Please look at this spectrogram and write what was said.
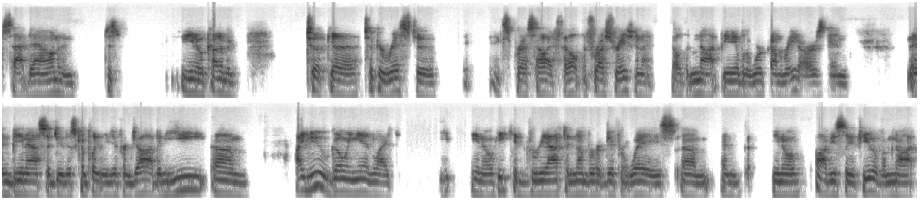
sat down and just you know kind of took a, took a risk to express how I felt, the frustration I felt of not being able to work on radars and and being asked to do this completely different job. And he, um, I knew going in, like, you know, he could react a number of different ways. Um, and, you know, obviously a few of them not,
